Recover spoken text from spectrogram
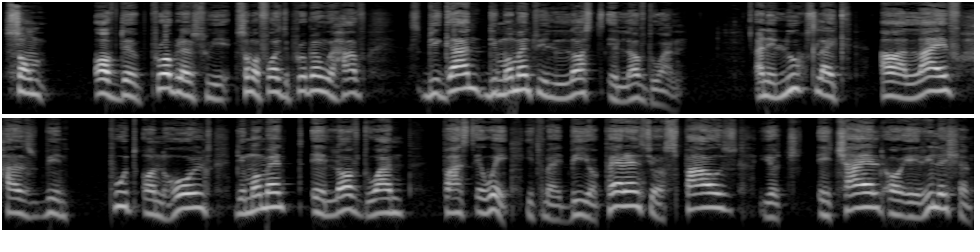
Some of the problems we, some of us, the problem we have began the moment we lost a loved one. And it looks like our life has been put on hold the moment a loved one passed away. It might be your parents, your spouse, your a child or a relation.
